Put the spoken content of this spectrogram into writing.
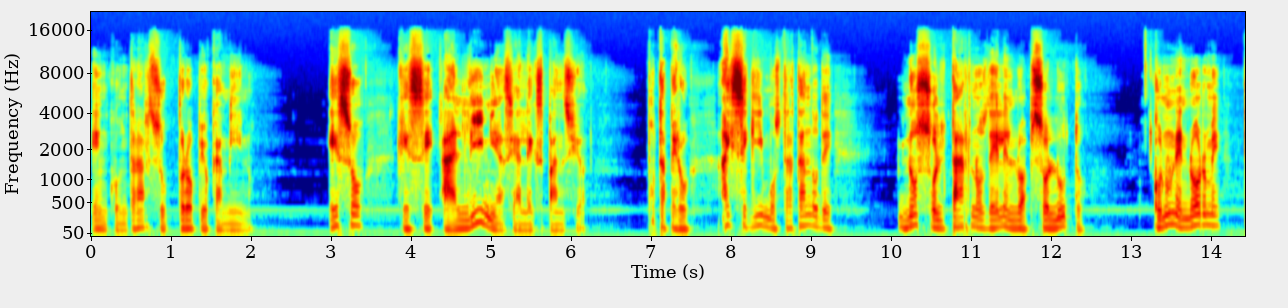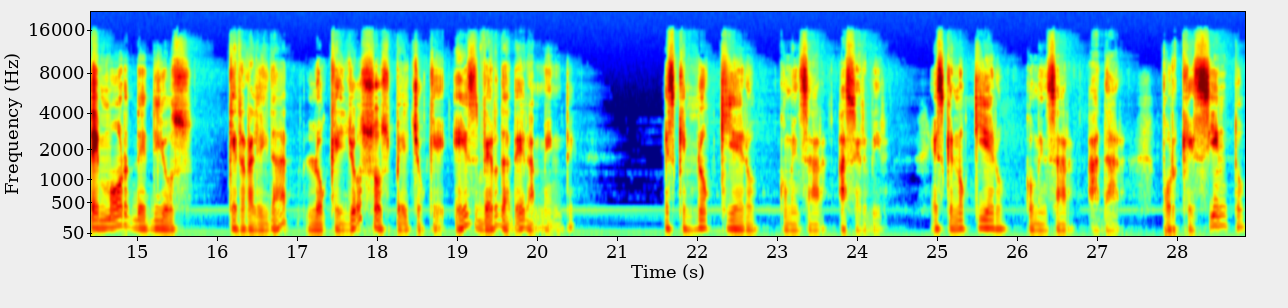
encontrar su propio camino. Eso que se alinea hacia la expansión. Puta, pero ahí seguimos tratando de no soltarnos de él en lo absoluto, con un enorme temor de Dios que en realidad lo que yo sospecho que es verdaderamente es que no quiero comenzar a servir, es que no quiero comenzar a dar, porque siento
